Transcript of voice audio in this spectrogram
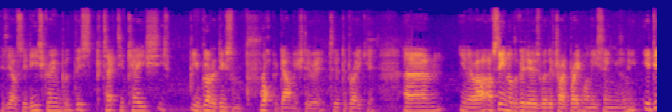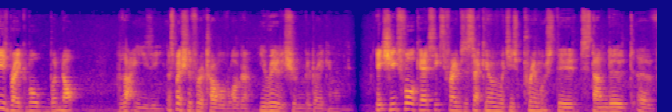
is the LCD screen, but this protective case, you've got to do some proper damage to it to, to break it. Um, you know, I've seen other videos where they've tried to break one of these things, and it, is breakable, but not that easy, especially for a travel vlogger. You really shouldn't be breaking one. It shoots 4K at 60 frames a second, which is pretty much the standard of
